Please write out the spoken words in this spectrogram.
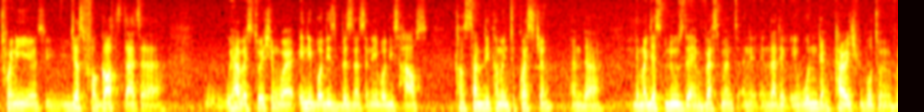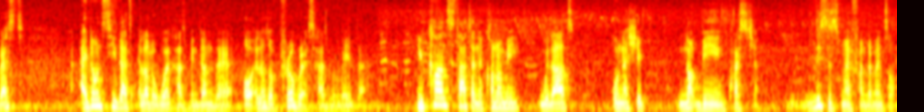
20 years you just forgot that uh, we have a situation where anybody's business and anybody's house constantly come into question and uh, they might just lose their investment and, and that it, it, wouldn't encourage people to invest. I don't see that a lot of work has been done there or a lot of progress has been made there. You can't start an economy without ownership not being in question. This is my fundamental.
